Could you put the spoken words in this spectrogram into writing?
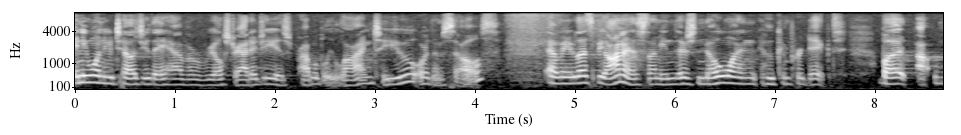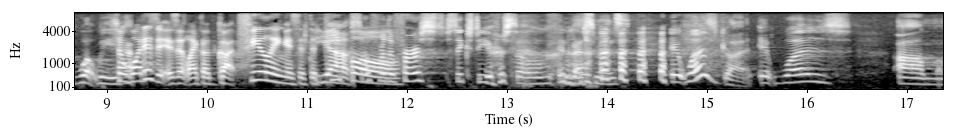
Anyone who tells you they have a real strategy is probably lying to you or themselves. I mean, let's be honest. I mean, there's no one who can predict. But uh, what we So ha- what is it? Is it like a gut feeling? Is it the yeah, people? so for the first 60 or so investments, it was gut. It was um,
